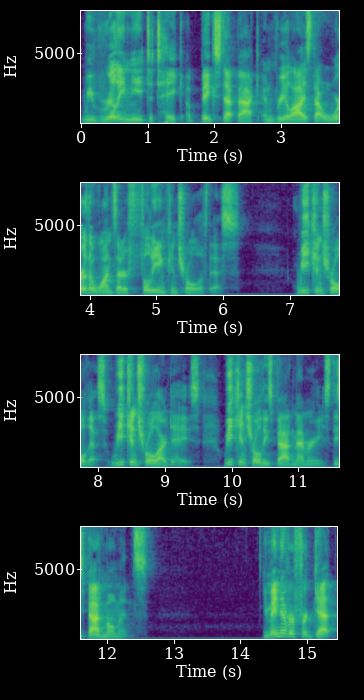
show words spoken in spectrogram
we really need to take a big step back and realize that we're the ones that are fully in control of this. We control this. We control our days. We control these bad memories, these bad moments. You may never forget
